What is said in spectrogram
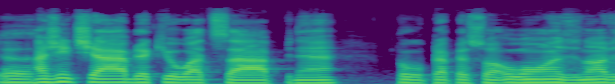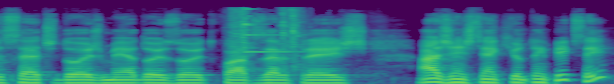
Ah. A gente abre aqui o WhatsApp, né? Pra pessoa, o 11 972 628 403. A gente tem aqui, tem Pix aí?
